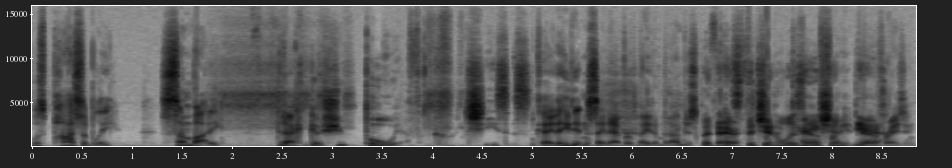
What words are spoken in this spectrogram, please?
was possibly somebody that I could go shoot pool with. Jesus. Okay, he didn't say that verbatim, but I'm just But that's the generalization. paraphrase- yeah. paraphrasing.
